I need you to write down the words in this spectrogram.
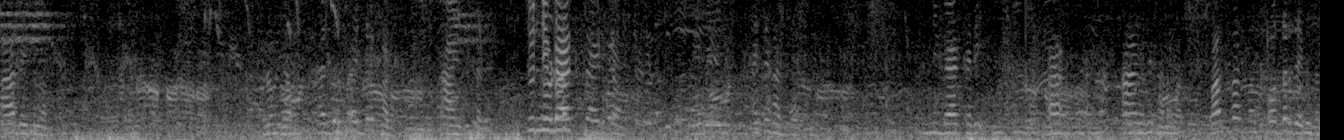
ਆ ਦੇਖ ਲਓ ਰੁਕ ਜਾ ਇੱਧਰ ਖੜ ਆ ਇੱਧਰ ਖੜ ਚੁੰਨੀ ਬੈਕ ਸਾਈਡ ਕਰ ਇੱਧਰ ਖੜ ਜਾ ਚੁੰਨੀ ਬੈਕ ਕਰੀ ਆ ਆ ਇੱਧਰ ਖੜ ਬਸ ਬਸ ਬਸ ਬਸ ਉਧਰ ਦੇਖ ਲੈ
